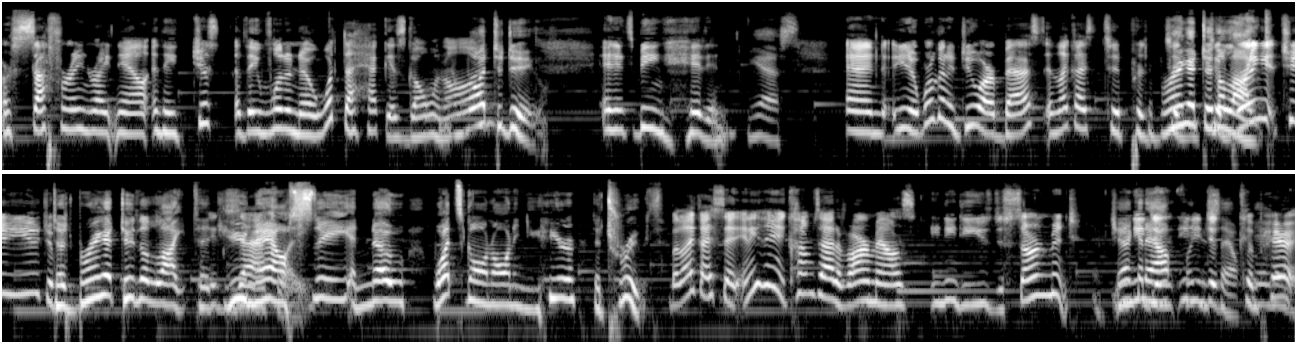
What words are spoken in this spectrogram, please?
are suffering right now, and they just they want to know what the heck is going on, What to do? and it's being hidden. Yes. And you know we're going to do our best, and like I to, pre- bring it to the bring light. it to you to To bring it to the light that you now see and know what's going on and you hear the truth. But like I said, anything that comes out of our mouths, you need to use discernment. You Check need it to- out you for need yourself. to compare,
